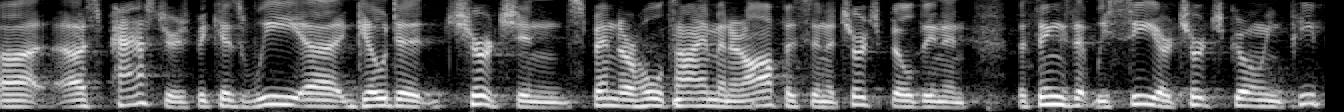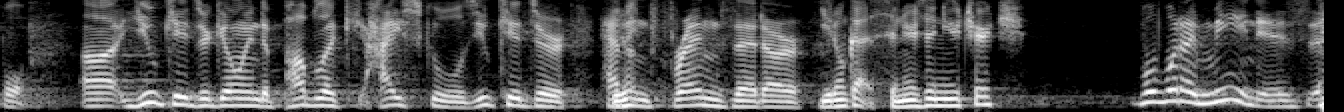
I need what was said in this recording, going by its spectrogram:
uh, us pastors because we uh, go to church and spend our whole time in an office in a church building, and the things that we see are church going people. Uh, you kids are going to public high schools. You kids are having friends that are You don't got sinners in your church? Well, what I mean is, of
